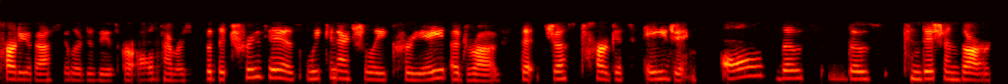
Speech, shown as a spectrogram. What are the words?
cardiovascular disease or Alzheimer's. But the truth is we can actually create a drug that just targets aging. All those those conditions are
